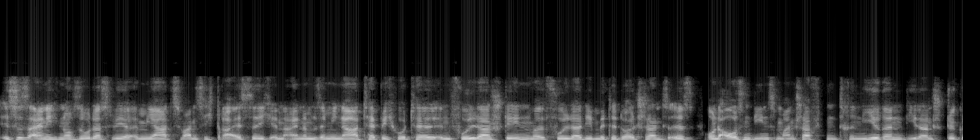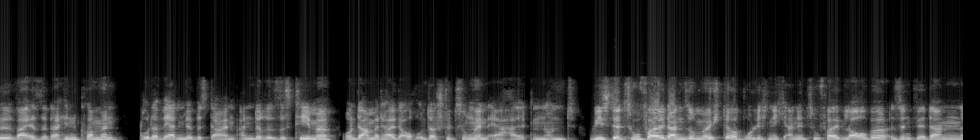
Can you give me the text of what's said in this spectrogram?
ist es eigentlich noch so, dass wir im Jahr 2030 in einem Seminarteppichhotel in Fulda stehen, weil Fulda die Mitte Deutschlands ist und Außendienstmannschaften trainieren, die dann stückelweise dahin kommen? Oder werden wir bis dahin andere Systeme und damit halt auch Unterstützungen erhalten? Und wie es der Zufall dann so möchte, obwohl ich nicht an den Zufall glaube, sind wir dann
